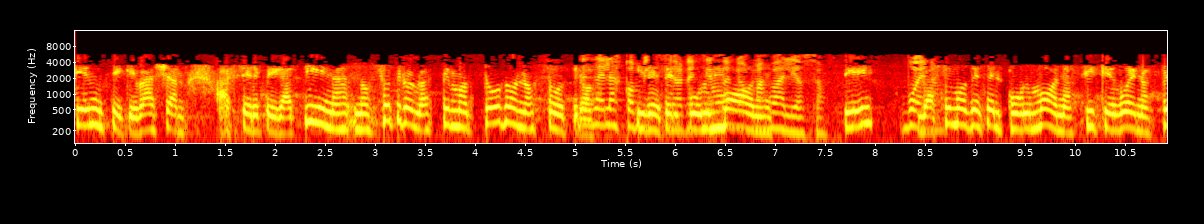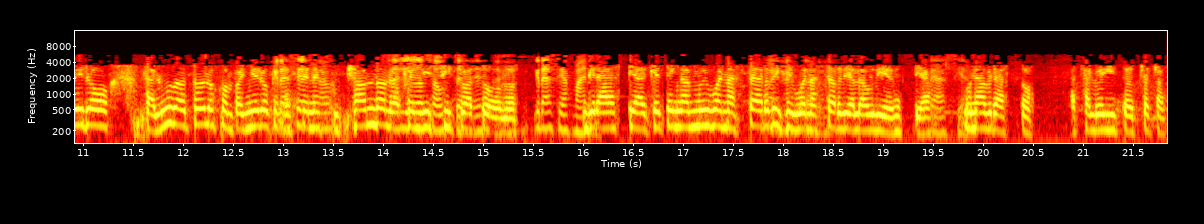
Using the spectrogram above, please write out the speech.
gente que vayan a hacer pegatinas. Nosotros lo hacemos todo nosotros. Desde las y desde el pulmón. más valioso. ¿Sí? Lo hacemos desde el pulmón, así que bueno, espero, saludo a todos los compañeros que nos estén escuchando, los felicito a, todos. Gracias, María. Gracias, que tengan muy buenas tardes y buenas tardes a la audiencia. Gracias. Un abrazo. Hasta luego, chao, chao.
